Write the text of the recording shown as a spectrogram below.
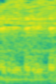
you.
